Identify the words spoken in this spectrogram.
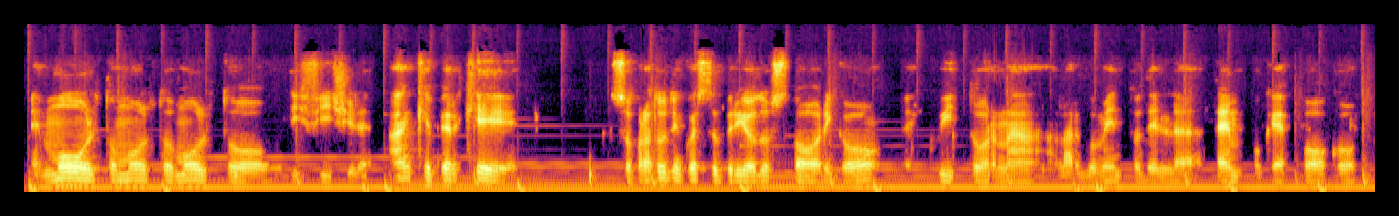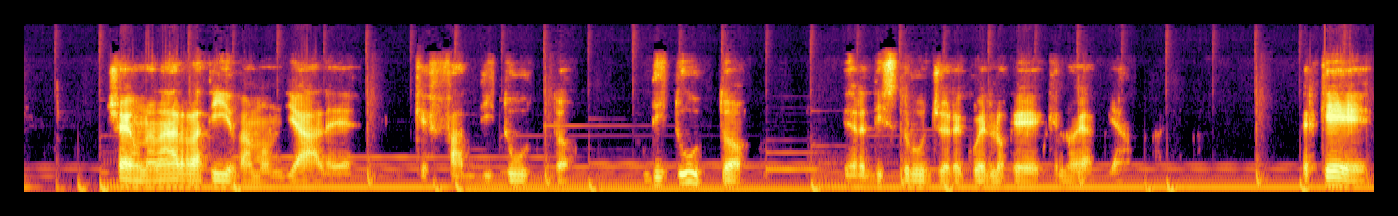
è molto, molto, molto difficile, anche perché, soprattutto in questo periodo storico, e qui torna l'argomento del tempo che è poco, c'è una narrativa mondiale che fa di tutto, di tutto per distruggere quello che, che noi abbiamo perché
